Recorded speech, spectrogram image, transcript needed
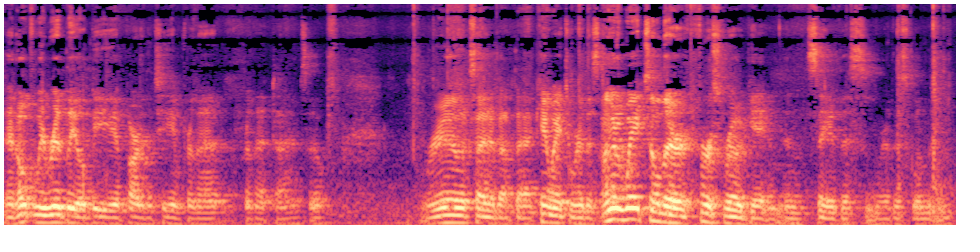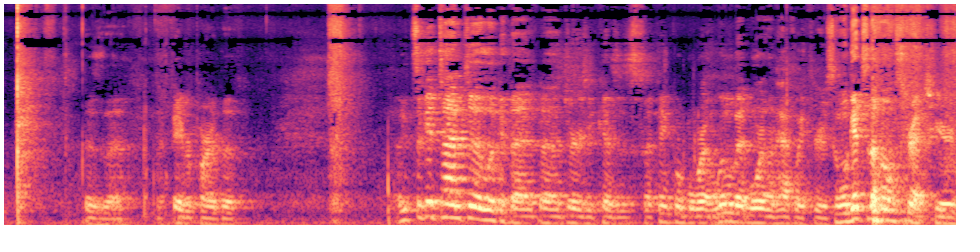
and hopefully Ridley will be a part of the team for that, for that time. So real excited about that. Can't wait to wear this. I'm gonna wait till their first road game and save this and wear this one then. This is uh, my favorite part of the it's a good time to look at that uh, jersey because I think we're a little bit more than halfway through. So we'll get to the home stretch here.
